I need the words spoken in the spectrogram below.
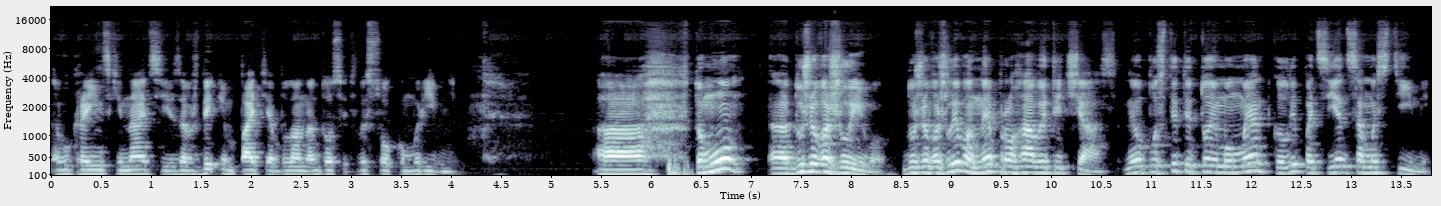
В українській нації завжди емпатія була на досить високому рівні. Тому Е, дуже важливо, дуже важливо не прогавити час, не опустити той момент, коли пацієнт самостійний.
